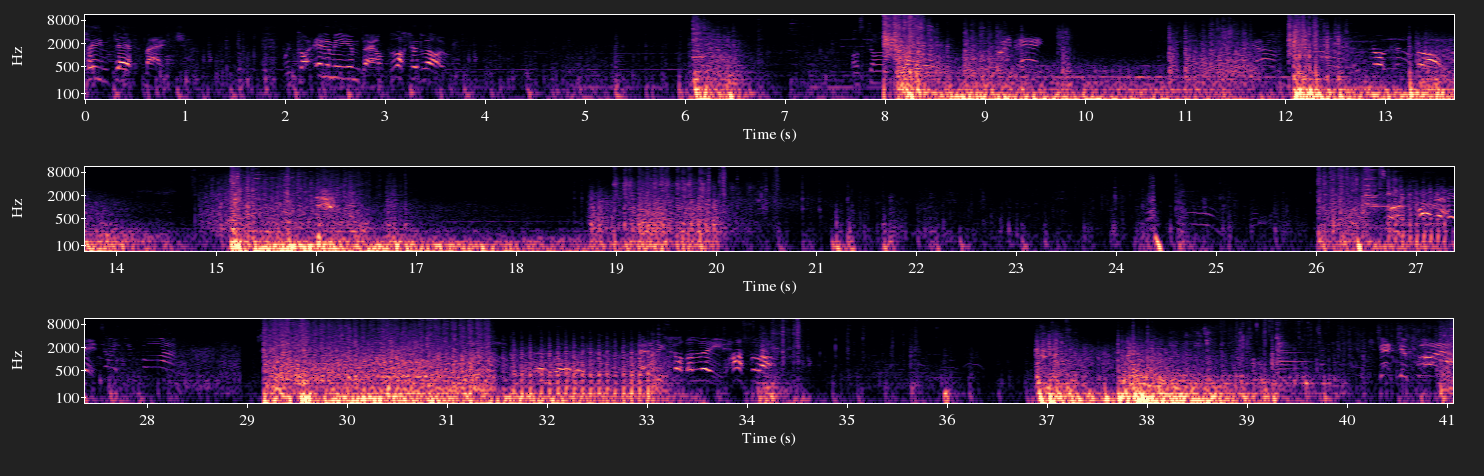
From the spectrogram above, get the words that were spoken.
Team deathmatch. We've got enemy inbound. Lock and load. Hostile. I'm hit! We've got control. Hold ahead. Check your fire!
